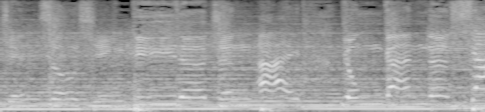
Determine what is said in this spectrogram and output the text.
坚守心底的真爱勇敢的向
